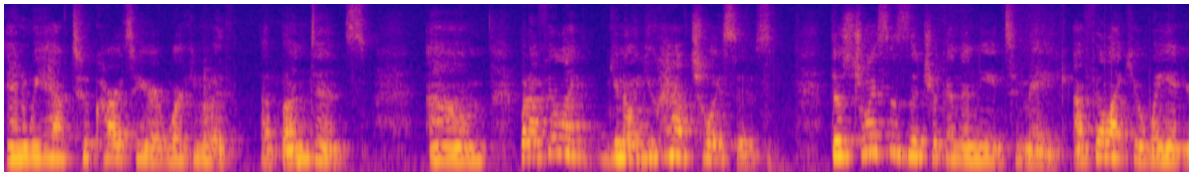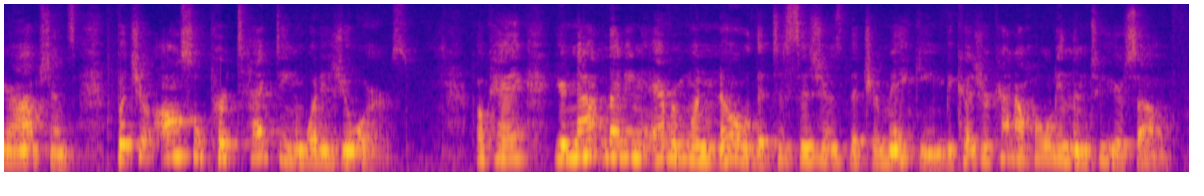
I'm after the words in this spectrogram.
and we have two cards here working with abundance. Um, but I feel like, you know, you have choices. There's choices that you're going to need to make. I feel like you're weighing your options, but you're also protecting what is yours. Okay? You're not letting everyone know the decisions that you're making because you're kind of holding them to yourself.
